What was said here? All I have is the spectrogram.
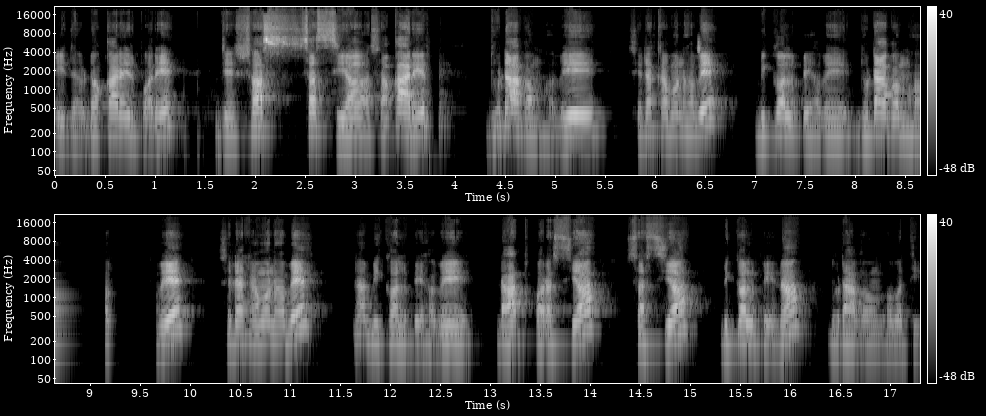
এই ডকারের পরে যে শস্য সকারের ধুটাগম হবে, সেটা কেমন হবে? বিকল্পে হবে। দুটাগম হবে, সেটা কেমন হবে? না, বিকল্পে হবে। ডাত পরস্য সস্য বিকল্পে না ধুটাগম ভবতি।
